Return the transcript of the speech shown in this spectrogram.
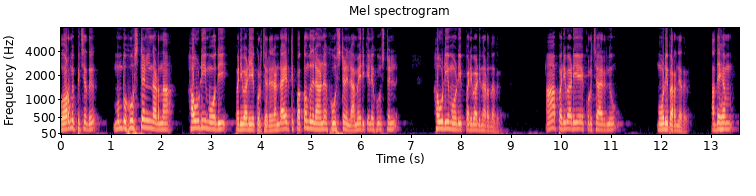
ഓർമ്മിപ്പിച്ചത് മുമ്പ് ഹൂസ്റ്റണിൽ നടന്ന ഹൗഡി മോദി പരിപാടിയെക്കുറിച്ച് രണ്ടായിരത്തി പത്തൊമ്പതിലാണ് ഹൂസ്റ്റണിൽ അമേരിക്കയിലെ ഹൂസ്റ്റണിൽ ഹൗഡി മോഡി പരിപാടി നടന്നത്. ആ പരിപാടിയെക്കുറിച്ചായിരുന്നു മോഡി പറഞ്ഞത്. അദ്ദേഹം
